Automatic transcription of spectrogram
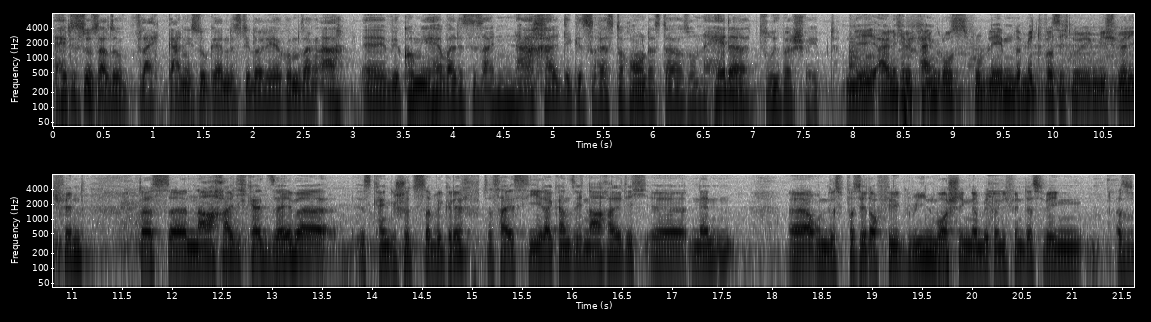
Hättest du es also vielleicht gar nicht so gern, dass die Leute herkommen und sagen, ah, äh, wir kommen hierher, weil das ist ein nachhaltiges Restaurant, dass da so ein Header drüber schwebt? Nee, eigentlich habe ich kein großes Problem damit, was ich nur irgendwie schwierig finde. dass äh, Nachhaltigkeit selber ist kein geschützter Begriff. Das heißt, jeder kann sich nachhaltig äh, nennen. Äh, und es passiert auch viel Greenwashing damit. Und ich finde deswegen, also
